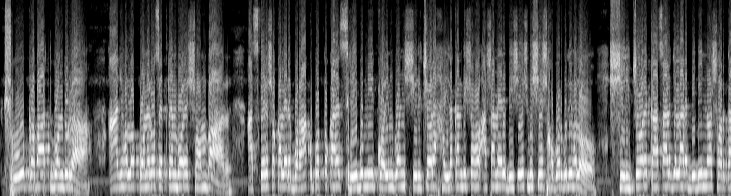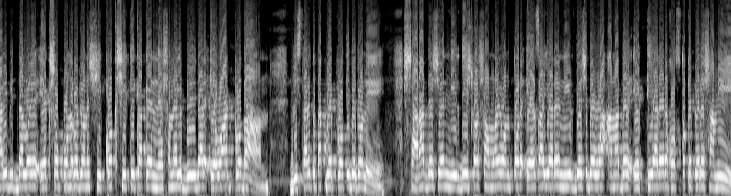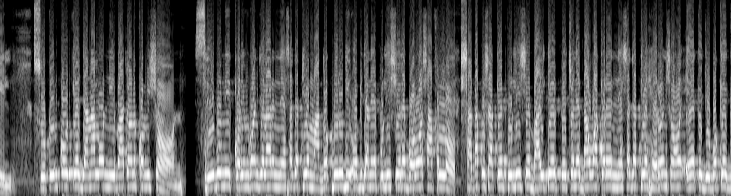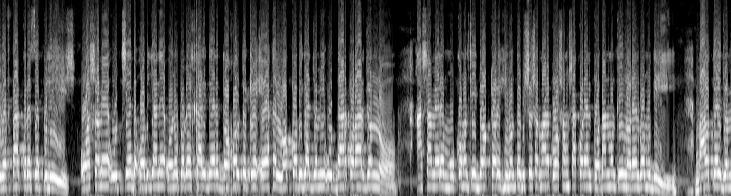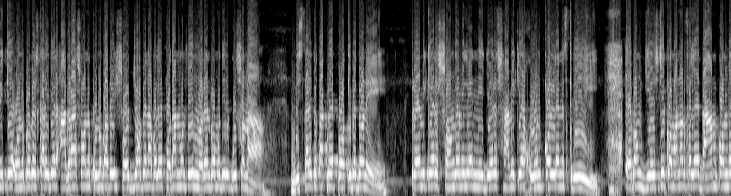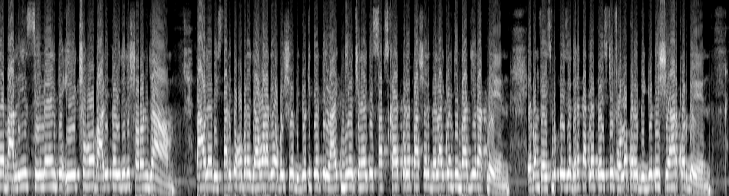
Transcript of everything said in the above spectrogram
সুপ্রভাত বন্ধুরা, আজ হলো পনেরো সেপ্টেম্বর সোমবার। আজকের সকালের বরাক উপত্যকার শ্রীভূমি করিমগঞ্জ, শিলচর, হাইলাকান্দি সহ আসামের বিশেষ বিশেষ খবরগুলি হলো, শিলচর, কাছাড় জেলার বিভিন্ন সরকারি বিদ্যালয়ের একশো পনেরো জন শিক্ষক, শিক্ষিকাকে ন্যাশনাল বিল্ডার অ্যাওয়ার্ড প্রদান। বিস্তারিত থাকবে প্রতিবেদনে। সারা দেশে নির্দিষ্ট সময় অন্তর এসআইআর এর নির্দেশ দেওয়া আমাদের এখতিয়ারের হস্তক্ষেপের সামিল। সুপ্রিম কোর্টকে জানালো নির্বাচন কমিশন। শ্রীভূমি করিমগঞ্জ জেলার নেশা জাতীয় মাদক বিরোধী অভিযানে পুলিশের বড় সাফল্য। সাদা পোশাকে পুলিশে বাইকের পেছনে দাওয়া করে নেশা জাতীয় হেরোইন সহ এক যুবককে গ্রেফতার করেছে পুলিশ। অসমে উচ্ছেদ অভিযানে অনুপ্রবেশকারীদের দখল থেকে এক লক্ষ বিঘা জমি উদ্ধার করার জন্য। আসামের মুখ্যমন্ত্রী ডক্টর হিমন্ত বিশ্ব শর্মার প্রশংসা করেন প্রধানমন্ত্রী নরেন্দ্র মোদী। ভারতের জমিতে অনুপ্রবেশকারীদের আগ্রাসন কোনোভাবেই সহ্য হবে না বলে প্রধানমন্ত্রী নরেন্দ্র মোদীর ঘোষণা। বিস্তারিত থাকবে প্রতিবেদনে। প্রেমিকের সঙ্গে মিলে নিজের স্বামীকে খুন করলেন স্ত্রী। এবং জিএসটি কমানোর ফলে দাম কমবে বালি সিমেন্ট, ইট সহ বাড়ি তৈরির সরঞ্জাম। তাহলে বিস্তারিত খবরে যাওয়ার আগে অবশ্যই ভিডিওটিতে একটি লাইক দিয়ে চ্যানেলটি সাবস্ক্রাইব করে পাশের বেল আইকনটি বাজিয়ে রাখবেন এবং ফেসবুক পেজে দেখে থাকলে পেজটি ফলো করে ভিডিওটি শেয়ার করবেন,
